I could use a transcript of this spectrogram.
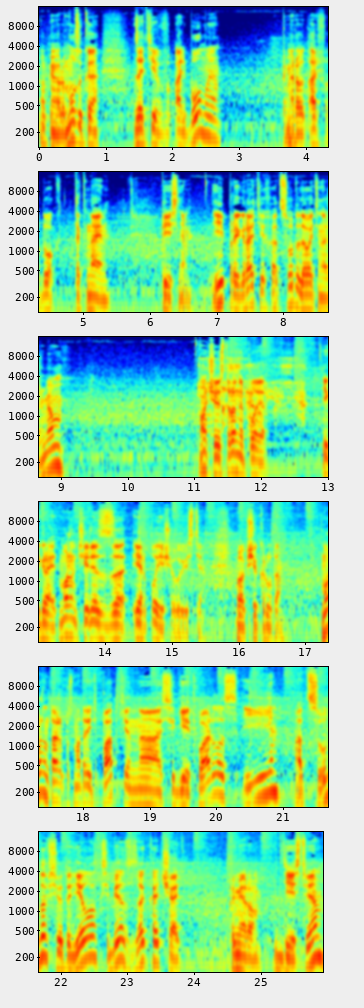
например, музыка, зайти в альбомы, например, вот Alpha Dog Tech 9 песня, и проиграть их отсюда. Давайте нажмем. Ну, через встроенный плеер играет. Можно через AirPlay еще вывести. Вообще круто. Можно также посмотреть папки на Seagate Wireless и отсюда все это дело к себе закачать. К примеру, действие.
